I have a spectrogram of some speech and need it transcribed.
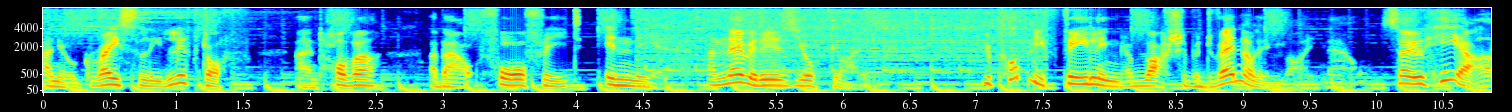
and you'll gracefully lift off and hover about four feet in the air. And there it is, you're flying. You're probably feeling a rush of adrenaline right now. So here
